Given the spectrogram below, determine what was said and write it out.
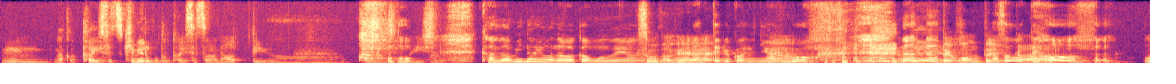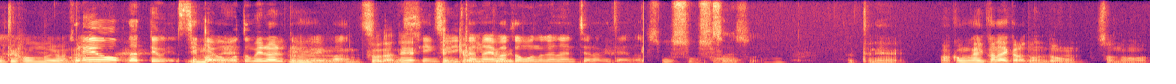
うん、なんか大切決めること大切だなっていう感じの印象が。鏡のような若者やん。そうだね。合ってるこの日本語。ないやお手本というか。あそうお手本。お手本のような。これをだって世間は求められてるよ今,、うん、そうだね。選挙行かない若者がなんちゃらみたいな。そうそうそう。そうそう。だってね、若者が行かないからどんどんその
